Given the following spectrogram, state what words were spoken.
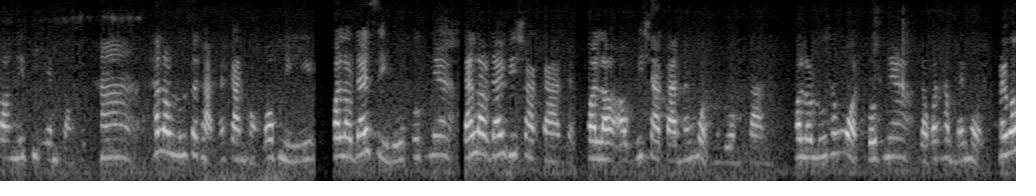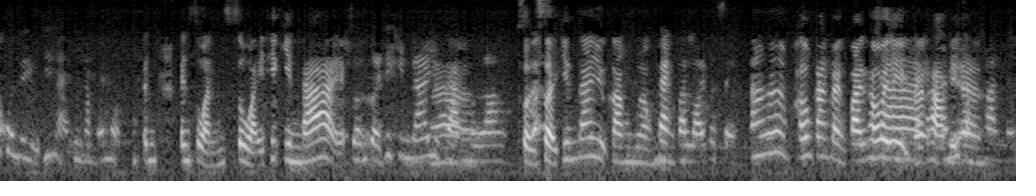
ตอนนี้ PM 2.5 ถ้าเรารู้สถานการณ์ของโลกนี้ พอเราได้สี่รู้ปุ๊บเนี่ย แล้วเราได้วิชาการเนี่ยพอเราเอาวิชาการทั้งหมดมารวมกัน พอเรารู้ทั้งหมดปุ๊บเนี่ย เราก็ทำได้หมด ไม่ว่าคุณจะอยู่ที่ไหนคุณทำได้หมด เป็นเป็นสวนสวยที่กินได้ ส่วนสวยที่กินได้อยู่กลางเมือง สวนสวยกินได้อยู่กลางเมืองแบ่งปันร้อยเปอร์เซ็นต์ อ่าเพิ่มการแบ่งปันเข้าไปอีกนะคะพี่แอน สำคัญเลย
